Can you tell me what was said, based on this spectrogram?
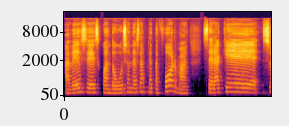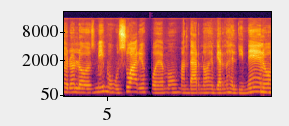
a veces cuando usan esas plataformas, ¿será que solo los mismos usuarios podemos mandarnos, enviarnos el dinero?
